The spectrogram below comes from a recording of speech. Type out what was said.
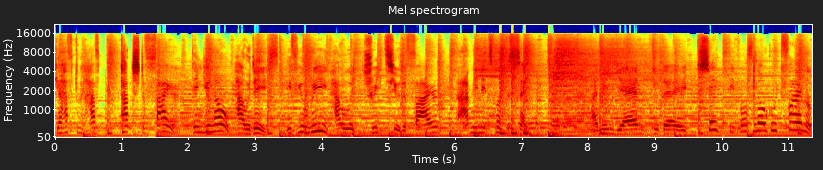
You have to have to touch the fire, then you know how it is. If you read how it treats you, the fire, I mean, it's not the same. I mean, the end today, shit, it was no good final.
